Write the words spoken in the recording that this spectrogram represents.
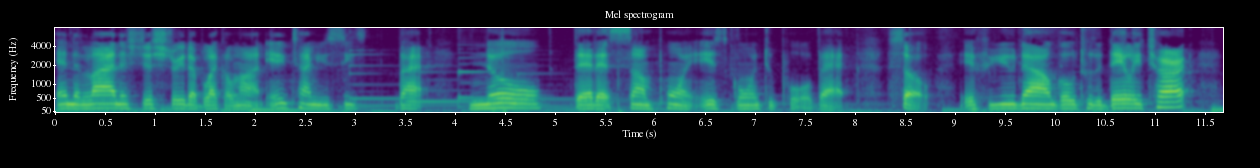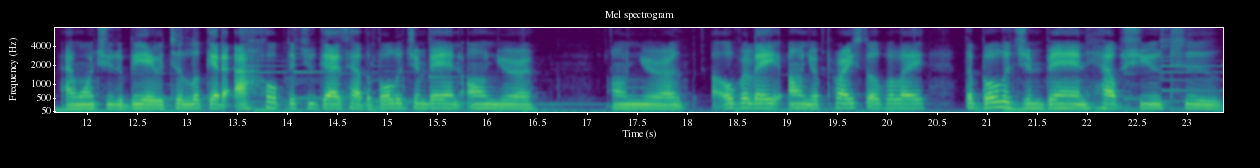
and the line is just straight up like a line. Anytime you see that, know that at some point it's going to pull back. So if you now go to the daily chart, I want you to be able to look at it. I hope that you guys have the Bollinger Band on your on your overlay on your price overlay. The Bollinger Band helps you to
